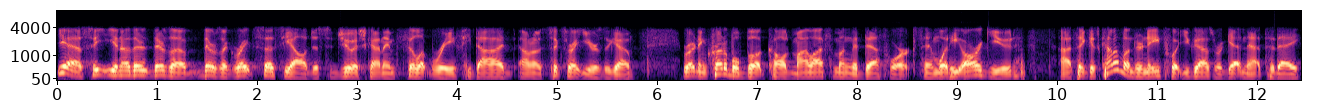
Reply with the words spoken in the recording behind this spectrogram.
Yeah, so you know, there, there's a there's a great sociologist, a Jewish guy named Philip Rieff. He died, I don't know, six or eight years ago. He wrote an incredible book called My Life Among the Death Works, and what he argued, I think, is kind of underneath what you guys were getting at today.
